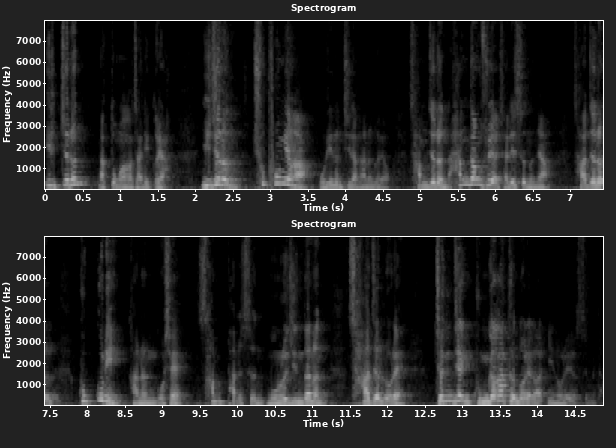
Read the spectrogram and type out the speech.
1절은 낙동강가 잘 있거야. 2절은 추풍영아 우리는 지나가는 거요. 3절은 한강수야 잘 있었느냐. 4절은 국군이 가는 곳에 38선 무너진다는 4절 노래 전쟁 군가 같은 노래가 이 노래였습니다.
